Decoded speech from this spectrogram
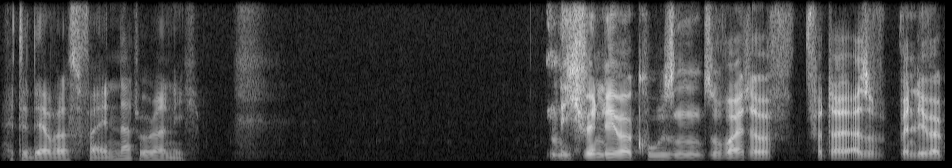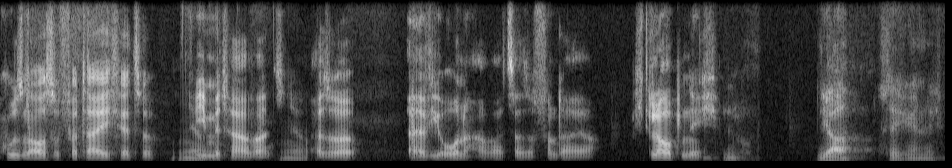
Hätte der was verändert oder nicht? Nicht, wenn Leverkusen so weiter verteidigt, also wenn Leverkusen auch so verteidigt hätte, ja. wie mit Havertz. Ja. Also äh, wie ohne Havertz, also von daher. Ich glaube nicht. Ja, sicher nicht.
